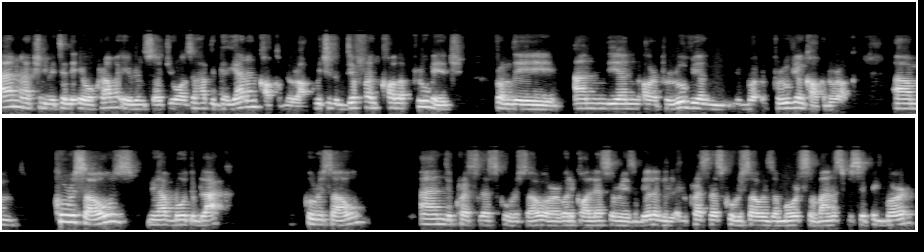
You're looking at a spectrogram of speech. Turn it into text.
and actually within the Iwokrama area and such, you also have the Guianan cock of the rock, which is a different color plumage from the Andean or Peruvian Peruvian cock of the rock. Um, we have both the black curassow and the crestless curassow, or what they call lesser razorbill. And the crestless curassow is a more savanna-specific bird.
